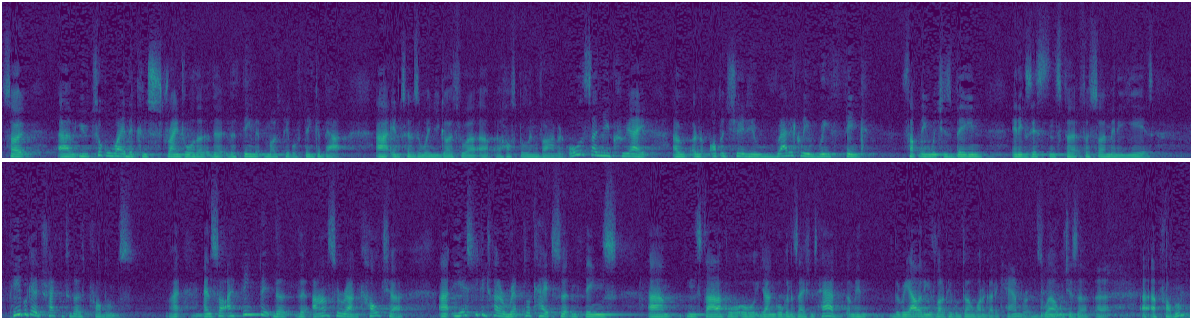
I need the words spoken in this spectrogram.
So um, you took away the constraint or the, the, the thing that most people think about uh, in terms of when you go through a, a, hospital environment. All of a sudden, you create a, an opportunity to radically rethink something which has been in existence for, for so many years. People get attracted to those problems, right? Mm. And so I think the, the, the answer around culture, uh, yes, you can try to replicate certain things um, in startup or, or, young organisations have. I mean, the reality is a lot of people don't want to go to Canberra as well, which is a, a, a problem.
